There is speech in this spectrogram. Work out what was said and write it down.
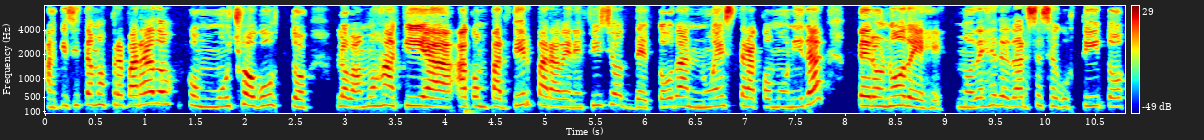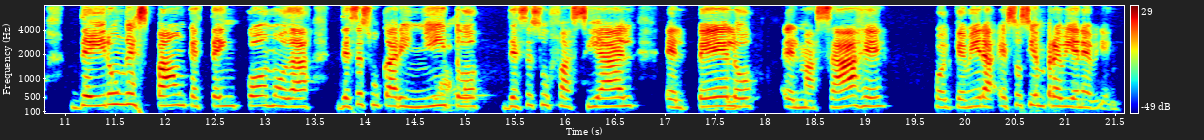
aquí sí estamos preparados, con mucho gusto lo vamos aquí a, a compartir para beneficio de toda nuestra comunidad, pero no deje, no deje de darse ese gustito, de ir a un spa que esté incómoda, de ese su cariñito, de ese su facial, el pelo, el masaje, porque mira, eso siempre viene bien.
